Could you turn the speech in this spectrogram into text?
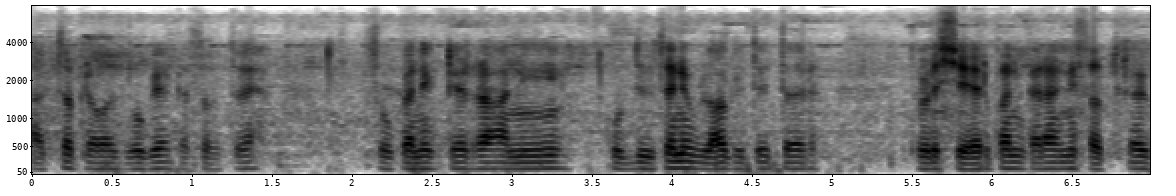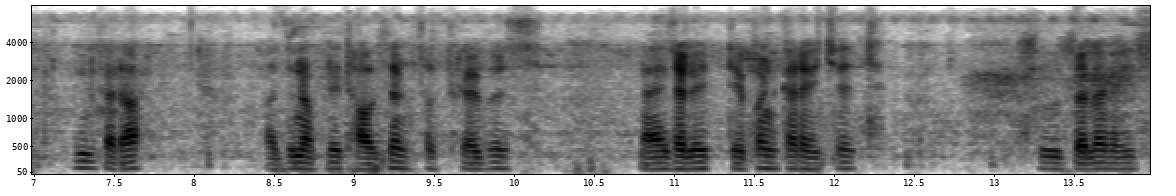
आजचा प्रवास बघूया कसा होतो आहे सो कनेक्टेड राहा आणि खूप दिवसांनी ब्लॉग येते तर थोडं शेअर पण करा आणि सबस्क्राईब पण करा. अजून आपले थाउजंड सबस्क्रायबर्स नाही झाले ते पण करायचे आहेत सो चला गाईस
